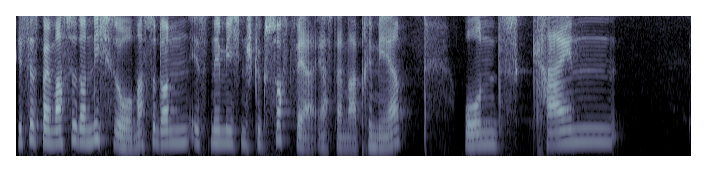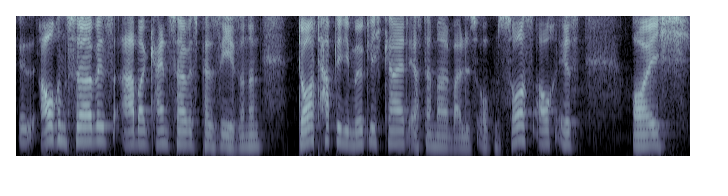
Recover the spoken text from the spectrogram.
Ist das bei Mastodon nicht so? Mastodon ist nämlich ein Stück Software erst einmal primär und kein, äh, auch ein Service, aber kein Service per se, sondern dort habt ihr die Möglichkeit, erst einmal, weil es Open Source auch ist, euch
